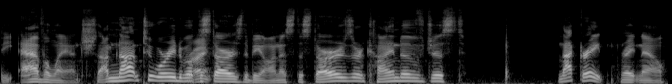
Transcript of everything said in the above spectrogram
the Avalanche? I'm not too worried about right. the Stars to be honest. The Stars are kind of just not great right now.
